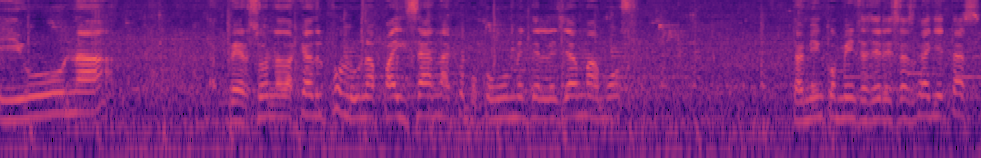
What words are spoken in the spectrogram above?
y una persona de acá del pueblo, una paisana, como comúnmente les llamamos, también comienza a hacer esas galletas.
